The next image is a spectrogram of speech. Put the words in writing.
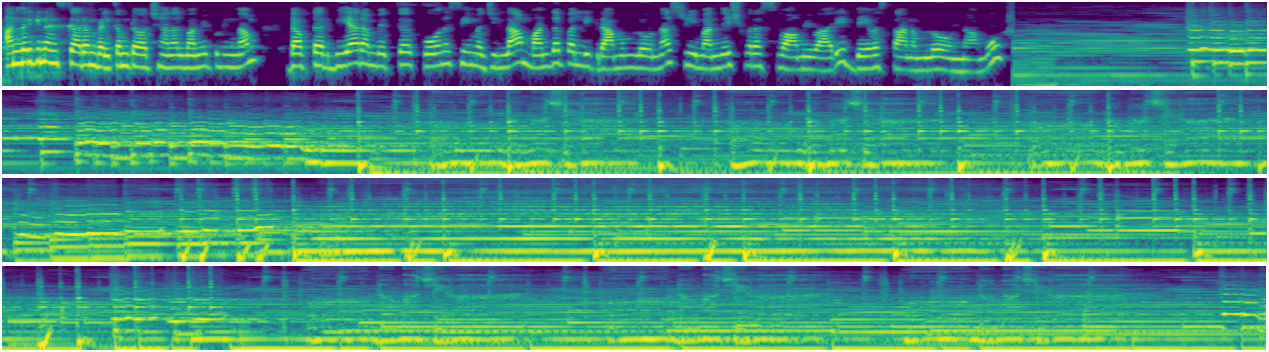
అందరికీ నమస్కారం. Welcome to our channel. మనం ఇప్పుడు ఉన్నాం డాక్టర్ బిఆర్ అంబేద్కర్ కోనసీమ జిల్లా మందపల్లి గ్రామంలో ఉన్న శ్రీ మందేశ్వర స్వామి వారి దేవస్థానంలో ఉన్నాము.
